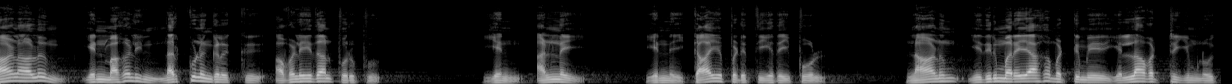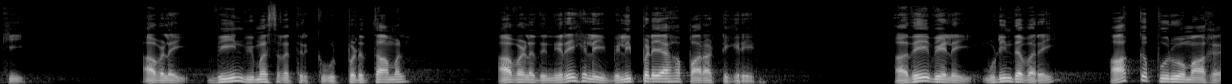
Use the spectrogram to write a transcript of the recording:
ஆனாலும் என் மகளின் நற்குணங்களுக்கு அவளேதான் பொறுப்பு. என் அன்னை என்னை காயப்படுத்தியதைப் போல் நானும் எதிர்மறையாக மட்டுமே எல்லாவற்றையும் நோக்கி அவளை வீண் விமர்சனத்திற்கு உட்படுத்தாமல் அவளது நிறைகளை வெளிப்படையாக பாராட்டுகிறேன். அதேவேளை முடிந்தவரை ஆக்கப்பூர்வமாக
